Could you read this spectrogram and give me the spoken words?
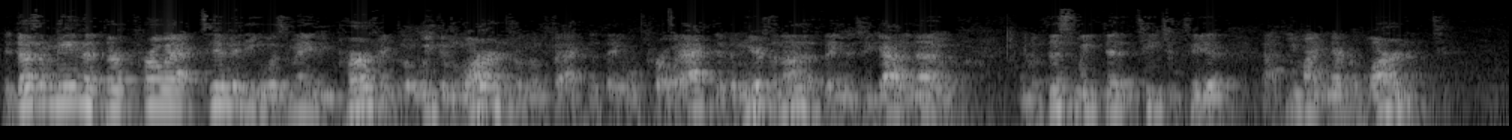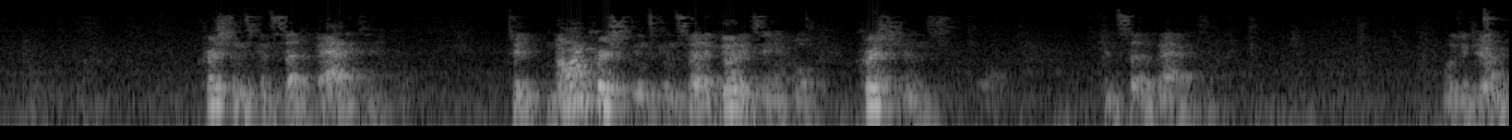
It doesn't mean that their proactivity was maybe perfect, but we can learn from the fact that they were proactive. And here's another thing that you got to know, and if this week didn't teach it to you, uh, you might never learn it. Christians can set a bad example. Non-Christians can set a good example. Christians can set a bad example. Look at Jonah.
